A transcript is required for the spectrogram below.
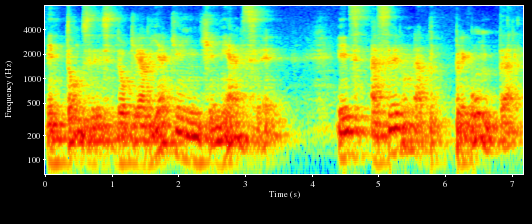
Entonces, lo que había que ingeniarse es hacer una pregunta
